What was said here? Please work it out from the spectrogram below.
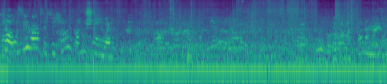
Chaud aussi là, c'est c'est chaud ou pas? Chaud, ouais. Mais t'en as pas là maintenant?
